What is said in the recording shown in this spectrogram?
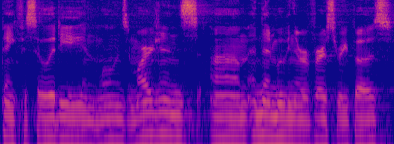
bank facility and loans and margins, um, and then moving the reverse repos.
